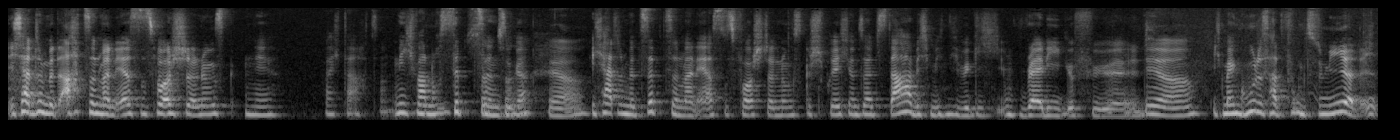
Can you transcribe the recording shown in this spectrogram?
ich hatte mit 18 mein erstes Vorstellungs... Nee, war ich da 18? Nee, ich war noch 17, sogar. Ja. Ich hatte mit 17 mein erstes Vorstellungsgespräch und selbst da habe ich mich nicht wirklich ready gefühlt. Ja. Ich meine, gut, es hat funktioniert. Ich,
